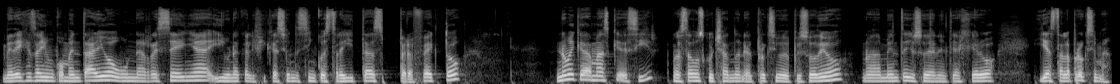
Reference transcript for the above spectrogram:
me dejes ahí un comentario, una reseña y una calificación de cinco estrellitas, perfecto. No me queda más que decir. Nos estamos escuchando en el próximo episodio. Nuevamente, yo soy Daniel Tiajero y hasta la próxima.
